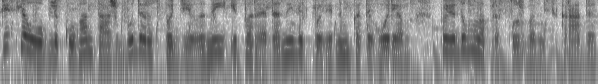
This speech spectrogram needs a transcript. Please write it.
Після обліку вантаж буде розподілений і переданий відповідним категоріям. Повідомила прес-служба міськради.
